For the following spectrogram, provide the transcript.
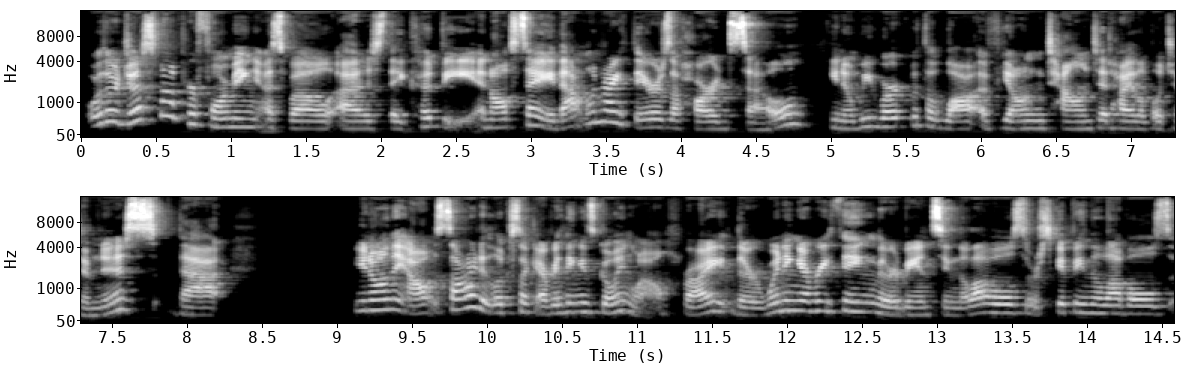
or they're just not performing as well as they could be. And I'll say that one right there is a hard sell. You know, we work with a lot of young, talented, high level gymnasts that you know, on the outside, it looks like everything is going well, right? They're winning everything, they're advancing the levels, they're skipping the levels,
